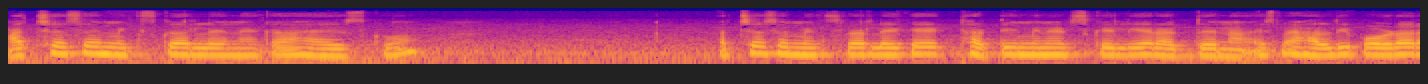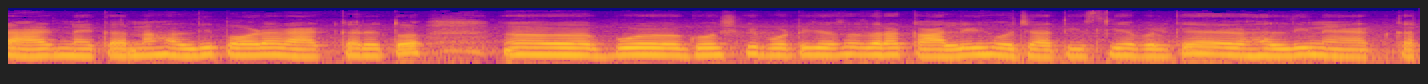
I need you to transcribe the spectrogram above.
अच्छे से मिक्स कर लेने का है इसको। अच्छे से मिक्स कर लेके एक थर्टी मिनट्स के लिए रख देना। इसमें हल्दी पाउडर ऐड नहीं करना। हल्दी पाउडर ऐड करे तो गोश्त की बोटी जैसा ज़रा काली हो जाती इसलिए बोल के हल्दी नहीं ऐड कर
